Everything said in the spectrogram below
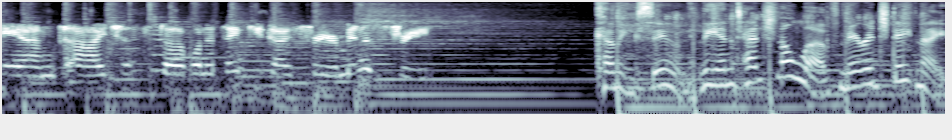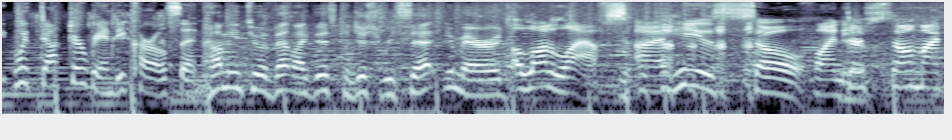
And I just uh, want to thank you guys for your ministry. Coming soon, the Intentional Love Marriage Date Night with Dr. Randy Carlson. Coming to an event like this can just reset your marriage. A lot of laughs. Uh, he is so funny. There's so much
